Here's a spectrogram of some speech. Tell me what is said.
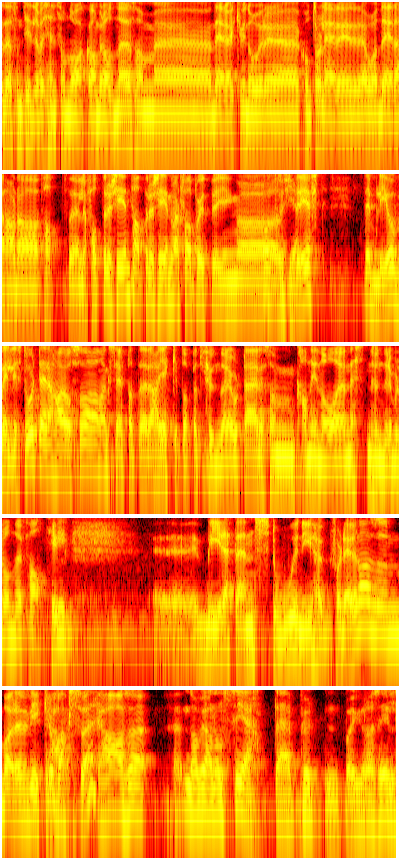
det som tidligere var kjent som Noaka-områdene. Som dere dere Equinor uh, kontrollerer, og dere har da tatt, eller fått regien, tatt regien i hvert fall på utbygging og drift. Det blir jo veldig stort. Dere har også annonsert at dere har jekket opp et funn dere har gjort der som kan inneholde nesten 100 millioner fat til. Uh, blir dette en stor ny hub for dere, da, som bare virker ja, å vokse? Ja, altså, når vi annonserte PUD-en på Yggdrasil,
